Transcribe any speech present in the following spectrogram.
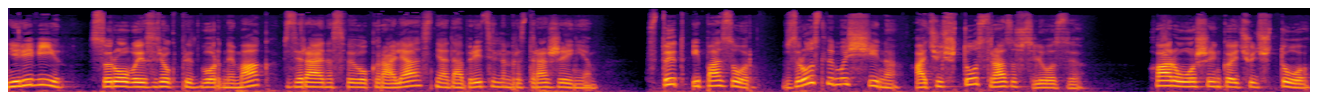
Не реви, сурово изрёк придворный маг, взирая на своего короля с неодобрительным раздражением. Стыд и позор. Взрослый мужчина, а чуть что сразу в слезы. Хорошенькое чуть что,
